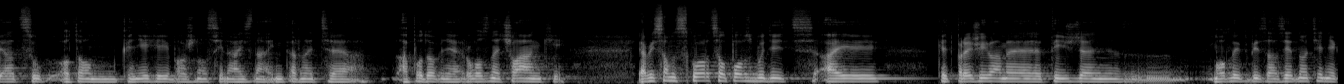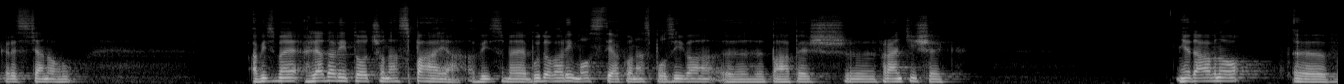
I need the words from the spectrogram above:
viac o tom knihy, možno si nájsť na internete a, a podobne, rôzne články. Ja by som skôr chcel povzbudiť aj keď prežívame týždeň modlitby za zjednotenie kresťanov, aby sme hľadali to, čo nás spája, aby sme budovali mosty, ako nás pozýva e, pápež e, František. Nedávno E, v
